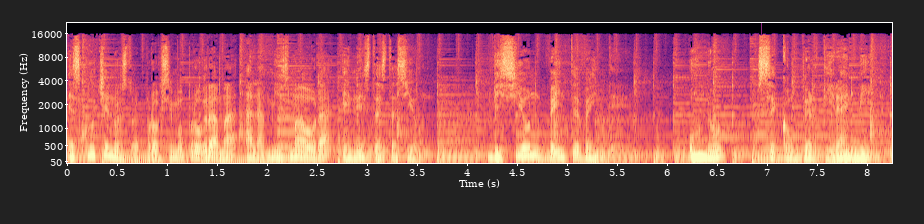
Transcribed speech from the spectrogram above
Escuche nuestro próximo programa a la misma hora en esta estación. Visión 2020. Uno se convertirá en mil.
